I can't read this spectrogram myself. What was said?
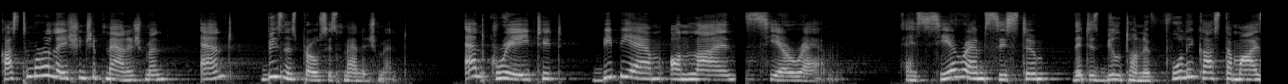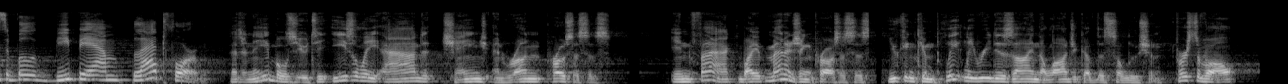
customer relationship management and business process management and created BPM Online CRM, a CRM system that is built on a fully customizable BPM platform that enables you to easily add, change, and run processes. In fact, by managing processes, you can completely redesign the logic of the solution. First of all,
